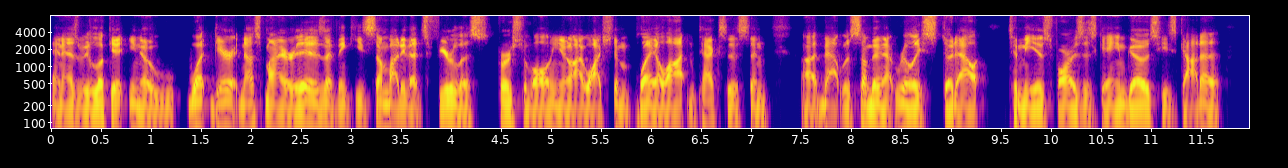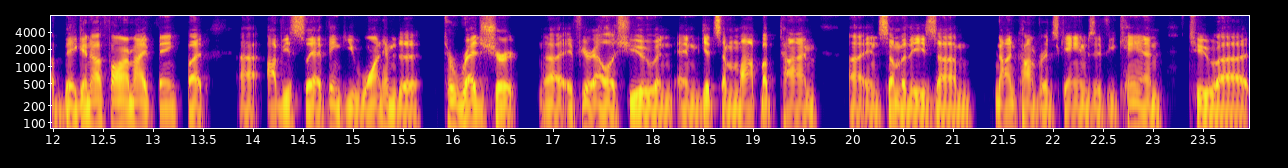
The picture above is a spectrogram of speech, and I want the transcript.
and as we look at you know what Garrett Nussmeier is, I think he's somebody that's fearless. First of all, you know I watched him play a lot in Texas, and uh, that was something that really stood out to me as far as his game goes. He's got a a big enough arm, I think, but uh, obviously, I think you want him to to redshirt uh, if you're LSU and and get some mop up time uh, in some of these um, non-conference games if you can to uh,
